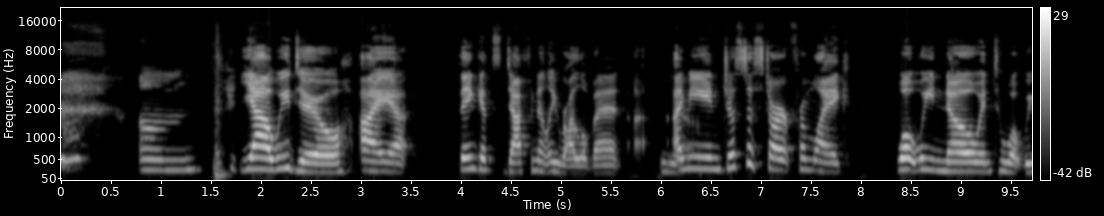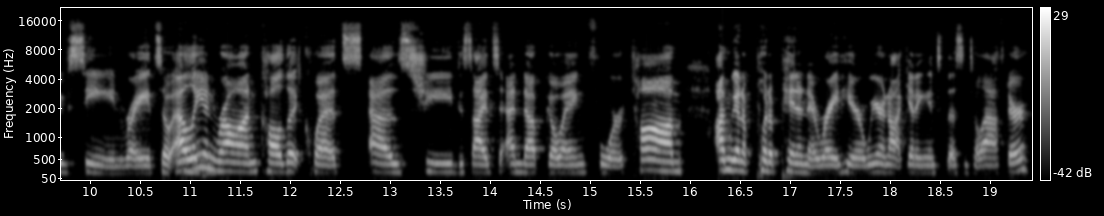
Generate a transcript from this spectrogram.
um, Yeah, we do. I uh, think it's definitely relevant. I mean, just to start from like what we know into what we've seen, right? So Ellie and Ron called it quits as she decides to end up going for Tom. I'm going to put a pin in it right here. We are not getting into this until after.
